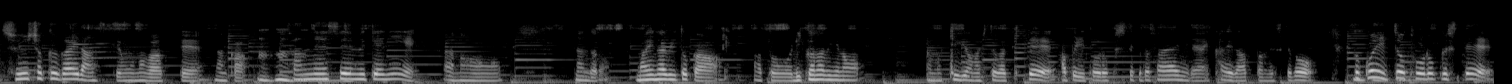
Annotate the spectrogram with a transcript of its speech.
就職ガイダンスっていうものがあってなんかうんうんうん3年生向けに、あのーなんだろうマイナビとかあとリカナビのあの企業の人が来てアプリ登録してくださいみたいな会があったんですけどそこで一応登録して。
